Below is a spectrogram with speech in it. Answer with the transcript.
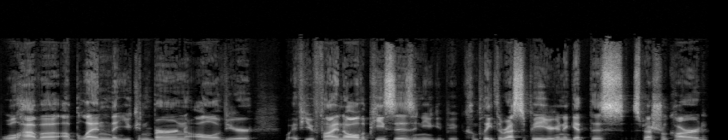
we'll have a, a blend that you can burn all of your. If you find all the pieces and you complete the recipe, you're going to get this special card.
